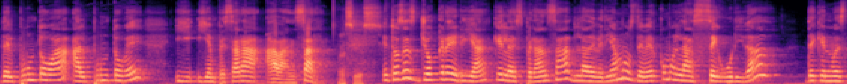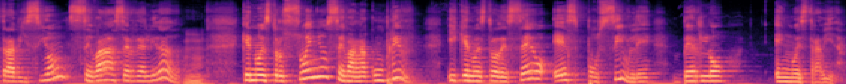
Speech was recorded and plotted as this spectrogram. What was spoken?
del punto A al punto B y, empezar a avanzar. Así es. Entonces yo creería que la esperanza la deberíamos de ver como la seguridad de que nuestra visión se va a hacer realidad, mm. que nuestros sueños se van a cumplir y que nuestro deseo es posible verlo en nuestra vida.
